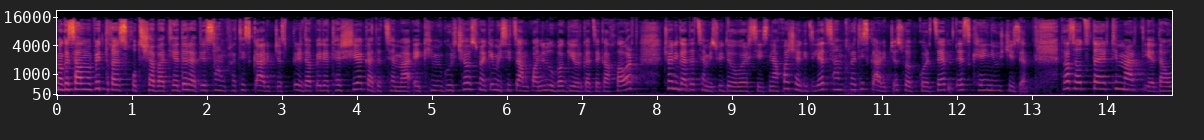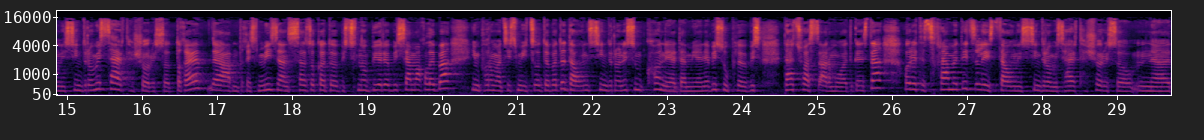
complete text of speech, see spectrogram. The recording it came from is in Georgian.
მოგესალმებით. დღეს ხუთშაბათია და რადიო სამხრეთის კარიბჭეს პირდაპირ ეთერშია. გადაცემა ექიმი გურჩევს მე კი მისი წამყვანი ლუბა გიორგაძე გახლავართ. ჩვენი გადაცემის ვიდეო ვერსიის ნახვა შეგიძლიათ სამხრეთის კარიბჭეს ვებგვერდზე SK-News-ზე დღეს 21 მარტია დაუნის სინდრომის საერთაშორისო დღე. ამ დღის მიზანს საზოგადოების ცნობიერების ამაღლება ინფორმაციის მიწოდება და დაუნის სინდრომის მქონე ადამიანების უფლებების დაცვას წარმოადგენს და 2019 წლის დაუნის სინდრომის საერთაშორისო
